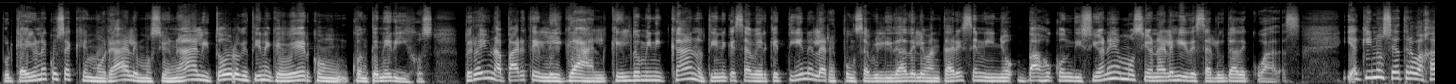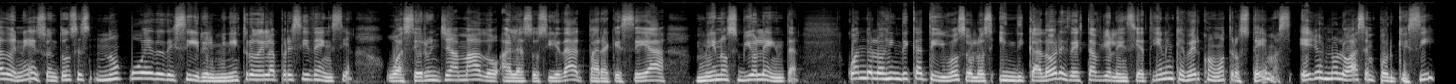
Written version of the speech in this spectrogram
Porque hay una cosa que es moral, emocional y todo lo que tiene que ver con, con tener hijos Pero hay una parte legal que el dominicano tiene que saber que tiene la responsabilidad de levantar ese niño bajo condiciones emocionales y de salud adecuadas. Y aquí no se ha trabajado en eso, entonces no puede decir el ministro de la presidencia o hacer un llamado a la sociedad para que sea menos violenta cuando los indicativos o los indicadores de esta violencia tienen que ver con otros temas. Ellos no lo hacen porque sí,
